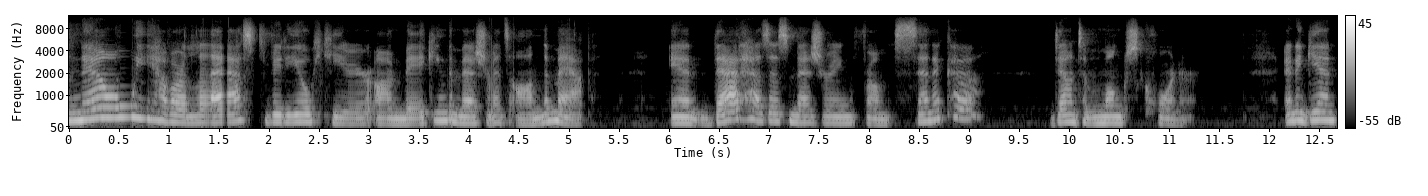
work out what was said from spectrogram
now we have our last video here on making the measurements on the map. And that has us measuring from Seneca down to Moncks Corner. And again,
